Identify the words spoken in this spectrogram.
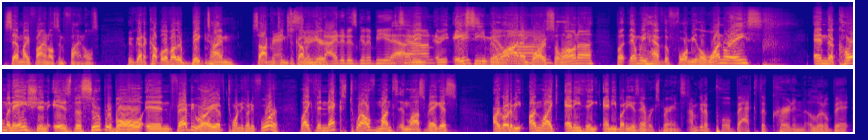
semifinals and finals. We've got a couple of other big time soccer Manchester teams coming United here. United is going to be in yeah, town. I mean, I mean AC, AC Milan, Milan and Barcelona, but then we have the Formula 1 race. And the culmination is the Super Bowl in February of 2024. Like the next 12 months in Las Vegas are going to be unlike anything anybody has ever experienced. I'm going to pull back the curtain a little bit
